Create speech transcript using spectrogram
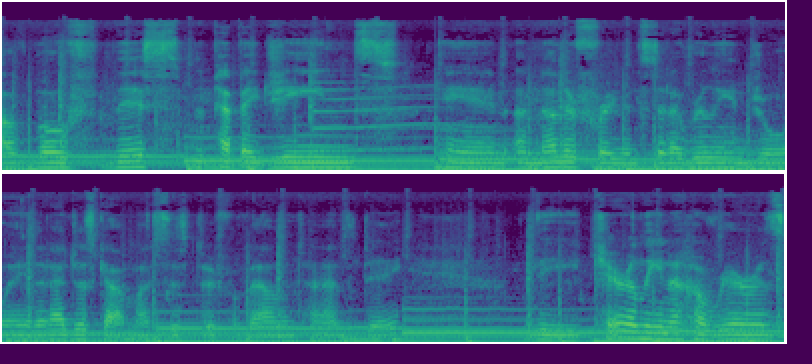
of both this, the Pepe Jeans, and another fragrance that I really enjoy that I just got my sister for Valentine's Day. The Carolina Herrera's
